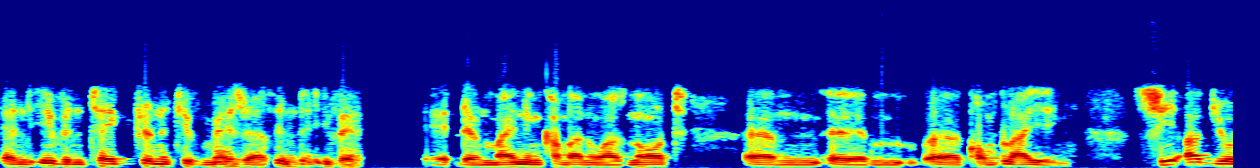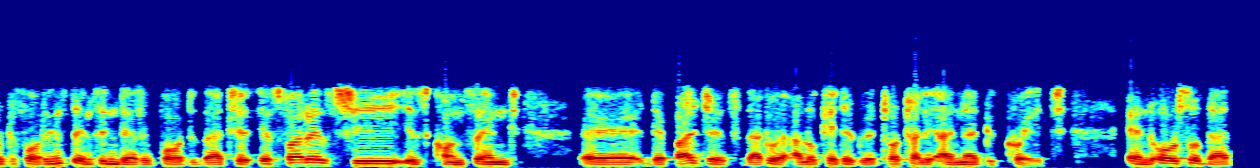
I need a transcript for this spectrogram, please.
and even take punitive measures in the event the mining company was not um, um, uh, complying. She argued, for instance, in the report that as far as she is concerned, uh, the budgets that were allocated were totally inadequate. And also that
